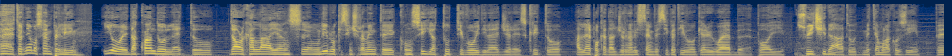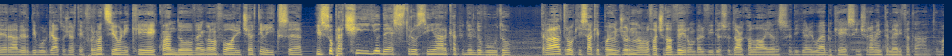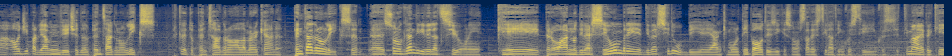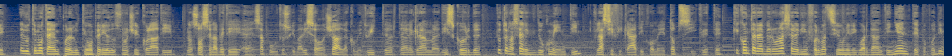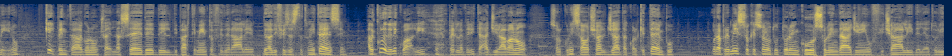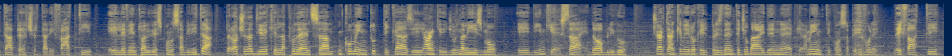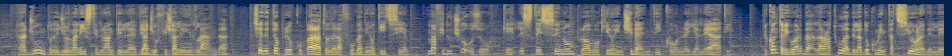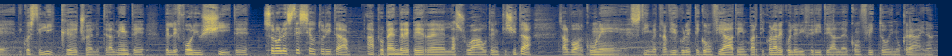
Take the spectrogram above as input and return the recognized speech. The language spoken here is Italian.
Eh, torniamo sempre lì. Io è da quando ho letto Dark Alliance, un libro che sinceramente consiglio a tutti voi di leggere, scritto all'epoca dal giornalista investigativo Gary Webb, poi suicidato, mettiamola così, per aver divulgato certe informazioni che quando vengono fuori certi leaks il sopracciglio destro si inarca più del dovuto. Tra l'altro, chissà che poi un giorno non lo faccio davvero un bel video su Dark Alliance di Gary Webb che sinceramente merita tanto. Ma oggi parliamo invece del Pentagon Leaks. Perché ho detto Pentagono all'americana? Pentagon Leaks eh, sono grandi rivelazioni che però hanno diverse ombre diversi dubbi e anche molte ipotesi che sono state stilate in, questi, in queste settimane perché nell'ultimo tempo, nell'ultimo periodo sono circolati, non so se l'avete eh, saputo, sui vari social come Twitter, Telegram, Discord, tutta una serie di documenti classificati come top secret che conterrebbero una serie di informazioni riguardanti niente poco di meno che il Pentagono, cioè la sede del Dipartimento federale della difesa statunitense, alcune delle quali, eh, per la verità, giravano su alcuni social già da qualche tempo. Ora premesso che sono tuttora in corso le indagini ufficiali delle autorità per accertare i fatti e le eventuali responsabilità, però c'è da dire che la prudenza, come in tutti i casi anche di giornalismo e di inchiesta, è d'obbligo. Certo è anche vero che il presidente Joe Biden è pienamente consapevole dei fatti, raggiunto dai giornalisti durante il viaggio ufficiale in Irlanda, si è detto preoccupato della fuga di notizie, ma fiducioso che le stesse non provochino incidenti con gli alleati. Per quanto riguarda la natura della documentazione delle, di questi leak, cioè letteralmente delle fuoriuscite, sono le stesse autorità a propendere per la sua autenticità, salvo alcune stime tra virgolette gonfiate, in particolare quelle riferite al conflitto in Ucraina.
